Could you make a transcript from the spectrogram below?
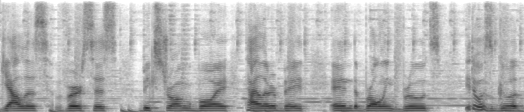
Gallus versus Big Strong Boy, Tyler Bate, and the Brawling Brutes. It was good.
